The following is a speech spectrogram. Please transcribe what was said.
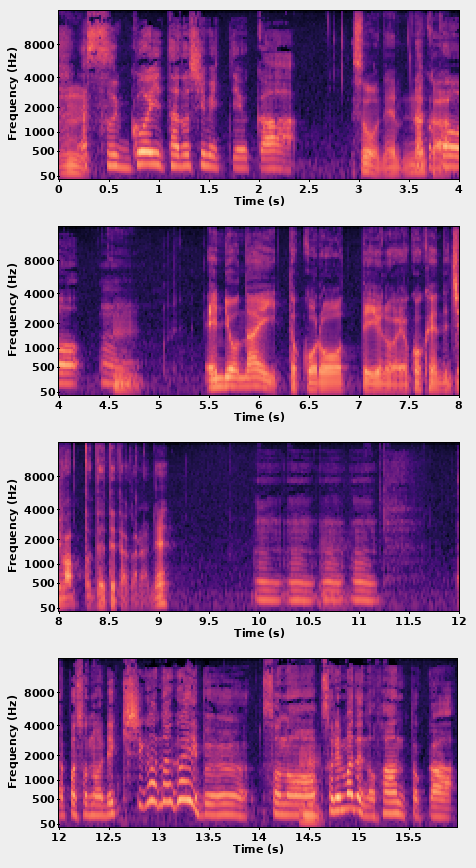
うんすっごい楽しみっていうか、そうねなかなんんかこう、うん。うん遠慮ないところっていうのが予告編でじわっと出てたからね。うんうんうんうん。やっぱその歴史が長い分、その、うん。それまでのファンとか、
